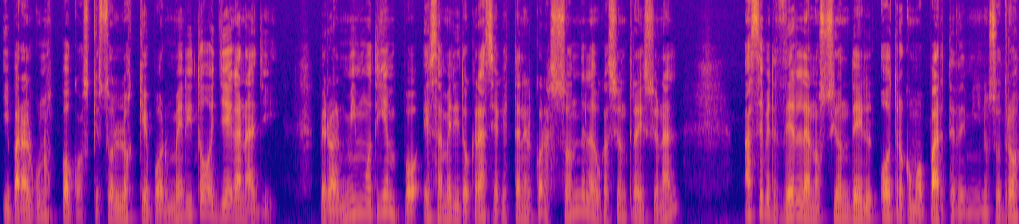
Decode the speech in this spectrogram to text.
y para algunos pocos, que son los que por mérito llegan allí. Pero al mismo tiempo, esa meritocracia que está en el corazón de la educación tradicional hace perder la noción del otro como parte de mí. Nosotros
